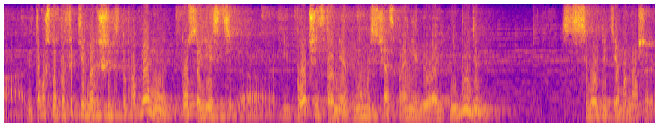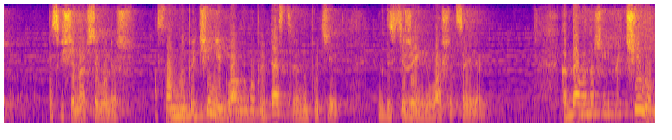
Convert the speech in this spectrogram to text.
А, для того, чтобы эффективно решить эту проблему, у ТОСа есть э, и прочие инструменты, но мы сейчас про них говорить не будем. Сегодня тема наша посвящена всего лишь основной причине, главному препятствию на пути к достижению вашей цели. Когда вы нашли причину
